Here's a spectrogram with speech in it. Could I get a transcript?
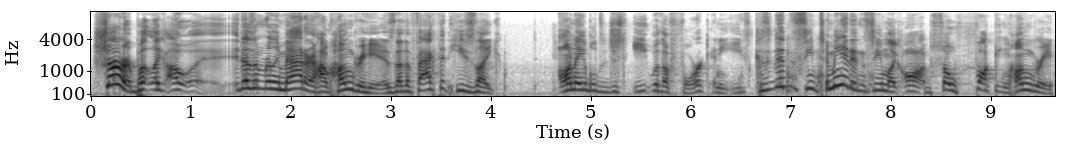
Sure, but like, oh, it doesn't really matter how hungry he is. That the fact that he's like unable to just eat with a fork and he eats because it didn't seem to me it didn't seem like oh I'm so fucking hungry.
